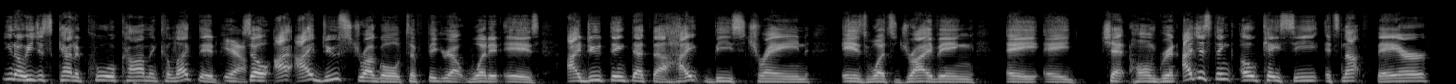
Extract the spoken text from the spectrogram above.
you know, he just kind of cool, calm, and collected. Yeah. So I, I do struggle to figure out what it is. I do think that the hype beast train is what's driving a a Chet Holmgren. I just think OKC, it's not fair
